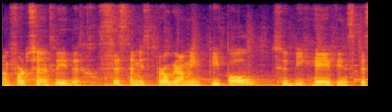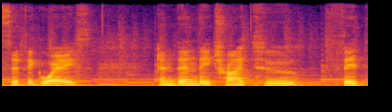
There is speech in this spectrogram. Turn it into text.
unfortunately, the system is programming people to behave in specific ways, and then they try to fit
